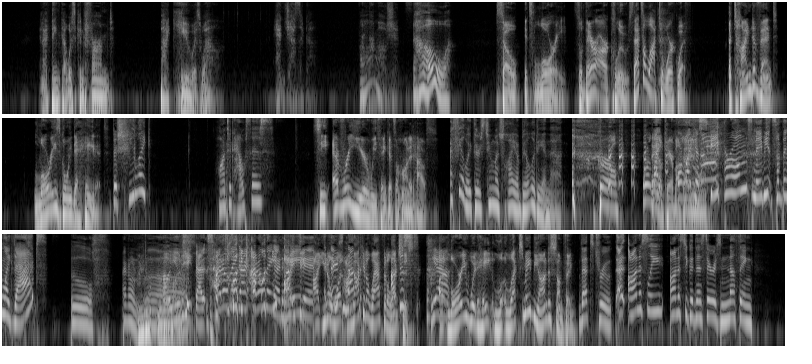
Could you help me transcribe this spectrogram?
And I think that was confirmed by Q as well. And Jessica from oh. promotions. Oh. So it's Lori. So there are clues. That's a lot to work with. A timed event. Lori's going to hate it. Does she like? Haunted houses? See, every year we think it's a haunted house. I feel like there's too much liability in that. Girl, Or They like, don't care about or that like anymore. escape rooms? Maybe it's something like that? Ugh. I don't. I don't ugh. Oh, you'd hate that. I don't think like, I, I don't think I'd I hate think, it. I, you know There's what? I'm not going to laugh at Alexis. just, Yeah. Uh, Lori would hate. L- Lex may be onto something. That's true. I, honestly, honest to goodness, there is nothing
